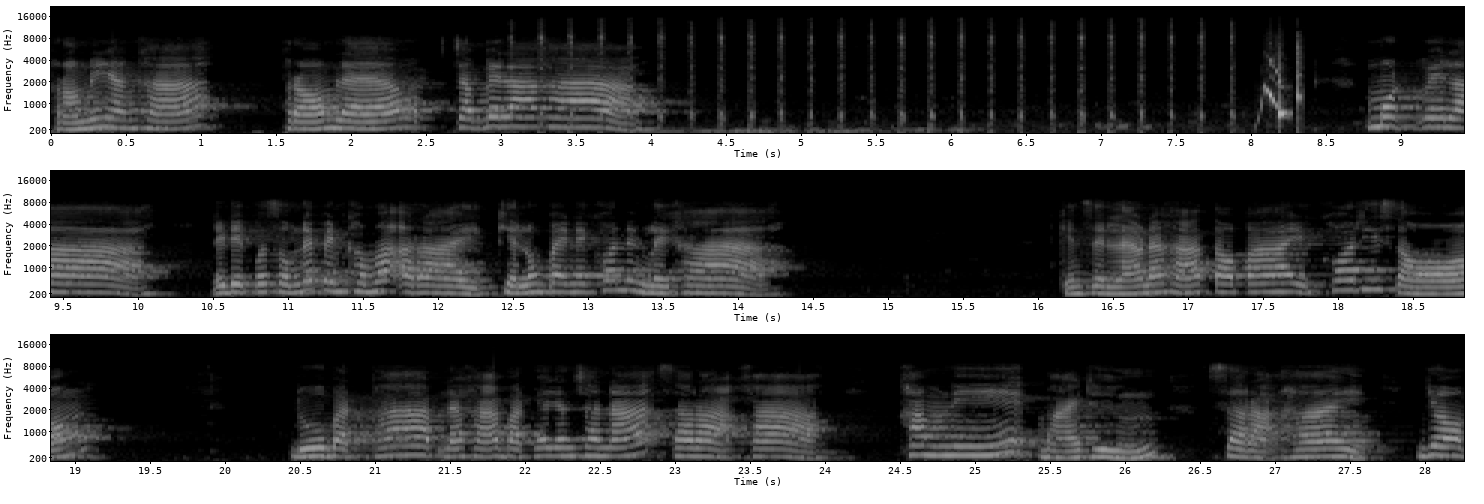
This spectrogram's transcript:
พร้อมหรือยังคะ พร้อมแล้ว จับเวลาค่ะ หมดเวลา เด็กๆผสมได้เป็นคำว่าอะไร เขียนลงไปในข้อหนึ่งเลยค่ะ เขียนเสร็จแล้วนะคะ ต่อไปข้อที่สองดูบัตรภาพนะคะ บัตรพยัญชนะสระค่ะคำนี้หมายถึง สระให้ ยอม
